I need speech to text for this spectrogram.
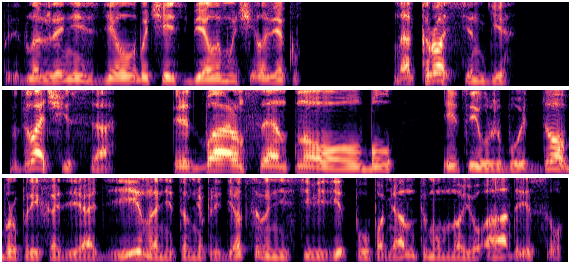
Предложение сделало бы честь белому человеку. На кроссинге в два часа перед Barnes and Noble, и ты уж будь добр, приходи один, а не то мне придется нанести визит по упомянутому мною адресу.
